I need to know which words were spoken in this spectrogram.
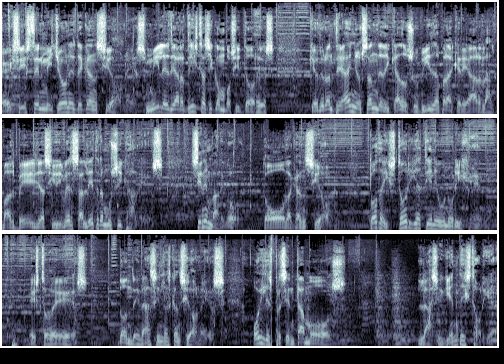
Existen millones de canciones, miles de artistas y compositores que durante años han dedicado su vida para crear las más bellas y diversas letras musicales. Sin embargo, toda canción, toda historia tiene un origen. Esto es, donde nacen las canciones. Hoy les presentamos la siguiente historia.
